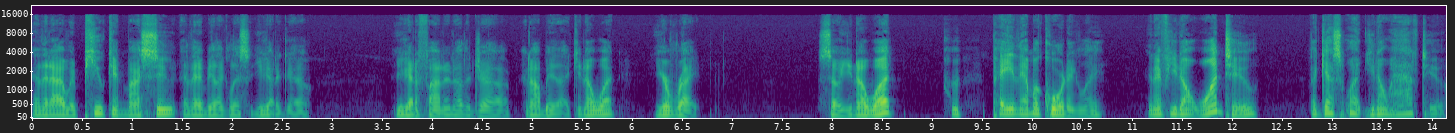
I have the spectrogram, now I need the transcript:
and then I would puke in my suit, and they'd be like, listen, you got to go. You got to find another job. And I'll be like, you know what? You're right. So, you know what? Pay them accordingly. And if you don't want to, then guess what? You don't have to.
